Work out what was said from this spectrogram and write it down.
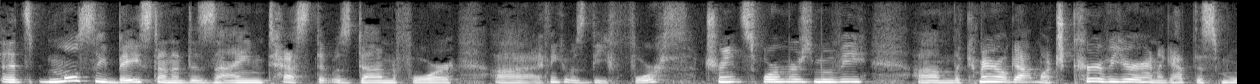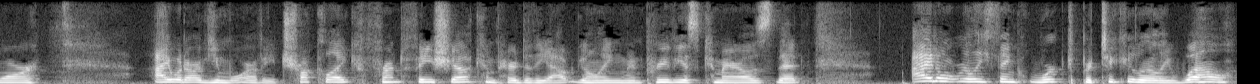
it's mostly based on a design test that was done for, uh, I think it was the fourth Transformers movie. Um, the Camaro got much curvier, and I got this more, I would argue, more of a truck like front fascia compared to the outgoing and previous Camaros that I don't really think worked particularly well,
